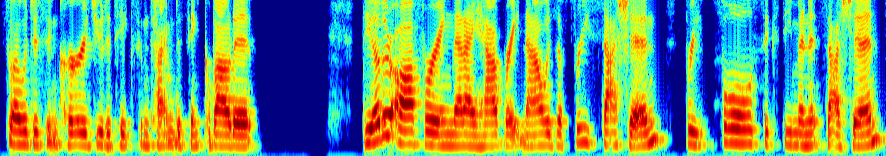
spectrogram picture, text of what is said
So I would just encourage you to take some time to think about it. The other offering that I have right now is a free session, free full 60 minute session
